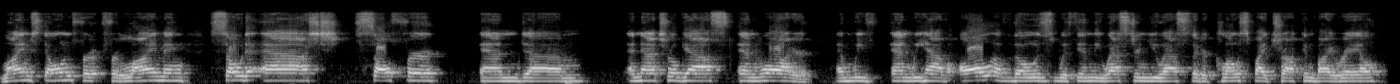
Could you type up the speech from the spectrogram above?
limestone for for liming, soda ash, sulfur, and um, and natural gas and water. And we've and we have all of those within the western U.S. that are close by truck and by rail.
